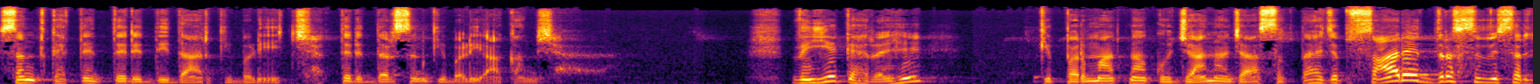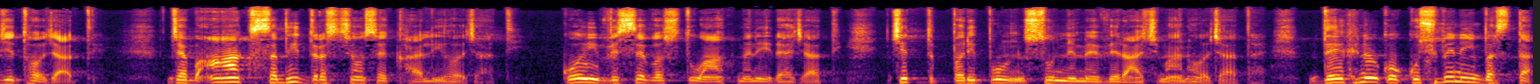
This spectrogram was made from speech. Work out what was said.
संत कहते हैं, तेरे दीदार की बड़ी इच्छा, तेरे दर्शन की बड़ी आकांक्षा। वे ये कह रहे हैं कि परमात्मा को जाना जा सकता है जब सारे दृश्य विसर्जित हो जाते। जब आँख सभी दृश्यों से खाली हो जाती। कोई विषय वस्तु आँख में नहीं रह जाती। चित्त परिपूर्ण शून्य में विराजमान हो जाता है। देखने को कुछ भी नहीं बचता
